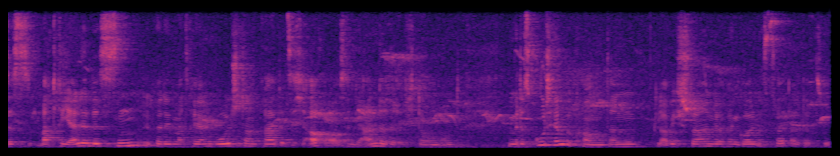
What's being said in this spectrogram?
das materielle Wissen über den materiellen Wohlstand breitet sich auch aus in die andere Richtung. Und wenn wir das gut hinbekommen, dann glaube ich, steuern wir auf ein goldenes Zeitalter zu.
